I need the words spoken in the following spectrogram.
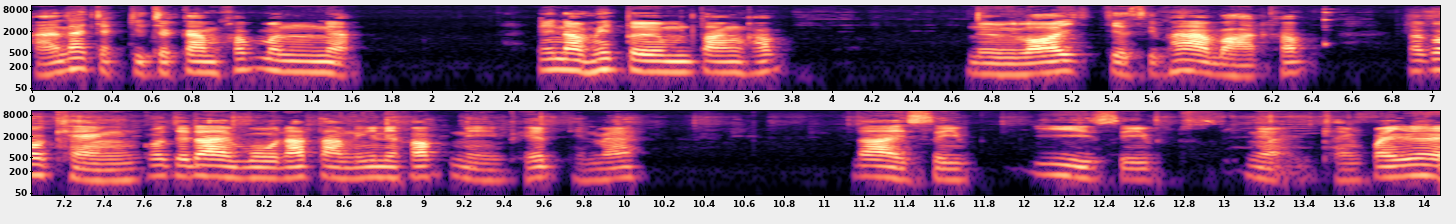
หาได้จากกิจกรรมครับมันเนี่ย แนะนำให้เติมตังครับหนึ่งร้อยเจ็ดสิบห้าบาทครับ แล้วก็แข่งก็จะได้โบนัสตามนี้เลยครับนี่เพชรเห็นไหมได้สิบยี่สิบเนี่ยแข่งไปเรื่อย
